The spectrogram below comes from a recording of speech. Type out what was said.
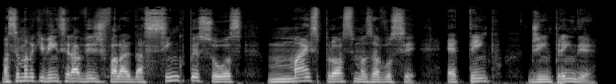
Mas semana que vem será a vez de falar das cinco pessoas mais próximas a você. É tempo de empreender.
